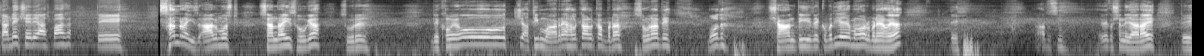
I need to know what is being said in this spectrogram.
6:30 ਦੇ ਆਸ-ਪਾਸ। ਤੇ ਸਨਰਾਈਜ਼ ਆਲਮੋਸਟ ਸਨਰਾਈਜ਼ ਹੋ ਗਿਆ। ਸੂਰਜ ਦੇਖੋ ਇਹ ਉਹ ਝਾਤੀ ਮਾਰ ਰਿਹਾ ਹਲਕਾ ਹਲਕਾ ਬੜਾ ਸੋਹਣਾ ਤੇ ਬਹੁਤ ਸ਼ਾਂਤੀ ਤੇ ਇੱਕ ਵਧੀਆ ਜਿਹਾ ਮਾਹੌਲ ਬਣਿਆ ਹੋਇਆ। ਤੇ ਆ ਤੁਸੀਂ, ਇਹਦੇ ਕੁਛ ਨਜ਼ਾਰਾ ਏ। ਤੇ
